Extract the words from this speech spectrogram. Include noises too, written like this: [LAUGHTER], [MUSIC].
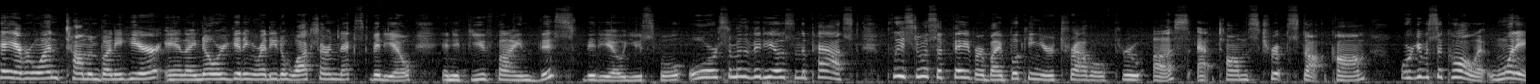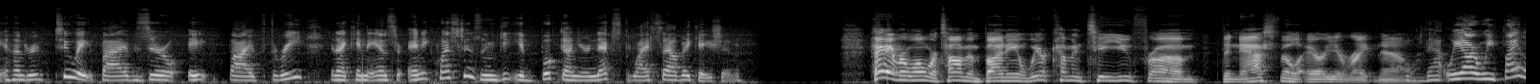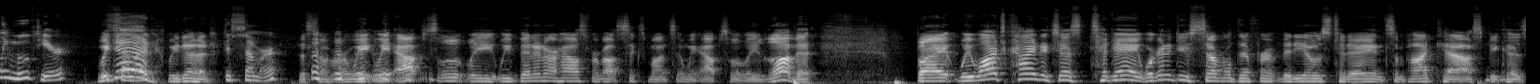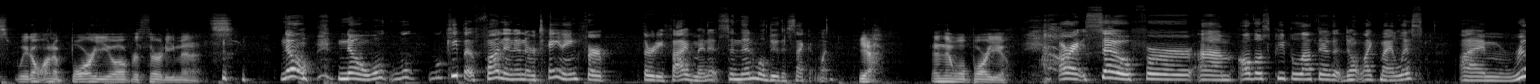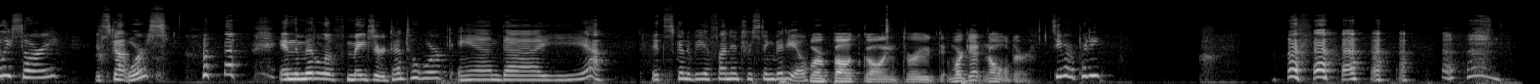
Hey everyone, Tom and Bunny here, and I know we're getting ready to watch our next video. And if you find this video useful or some of the videos in the past, please do us a favor by booking your travel through us at tomstrips.com or give us a call at 1 800 285 0853 and I can answer any questions and get you booked on your next lifestyle vacation. Hey everyone, we're Tom and Bunny, and we're coming to you from the Nashville area right now. That we are. We finally moved here. We did. summer. We did This summer. this summer. we we [LAUGHS] absolutely we've been in our house for about six months, and we absolutely love it. But we want to kind of just today, we're going to do several different videos today and some podcasts because we don't want to bore you over 30 minutes. [LAUGHS] No, no, we'll we'll we'll keep it fun and entertaining for 35 minutes and then we'll do the second one. yeah. And then we'll bore you. All right, so for um, all those people out there that don't like my list, I'm really sorry. It's gotten worse [LAUGHS] in the middle of major dental work, and uh, yeah, it's going to be a fun, interesting video. We're both going through, we're getting older. See, we're pretty. [LAUGHS]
